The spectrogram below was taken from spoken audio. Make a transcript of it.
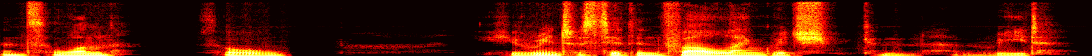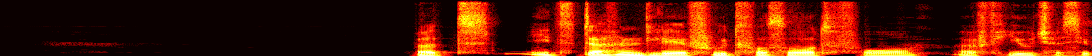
and so on. So if you're interested in val language, you can read. But it's definitely a food for thought for a future C++.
